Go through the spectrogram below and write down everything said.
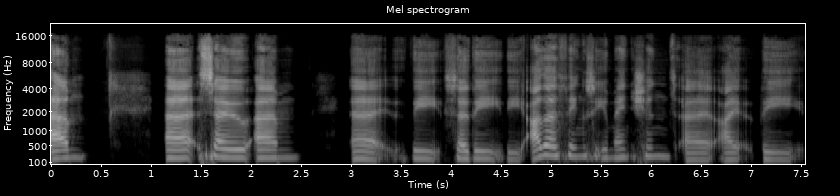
Um, uh, so um, uh, the so the the other things that you mentioned, I the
